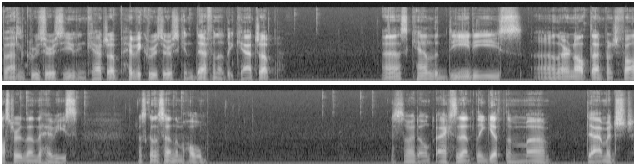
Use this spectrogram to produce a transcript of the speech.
Battle cruisers, you can catch up. Heavy cruisers can definitely catch up. As can the DDs. Uh, they're not that much faster than the heavies. Just gonna send them home. So I don't accidentally get them uh, damaged.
